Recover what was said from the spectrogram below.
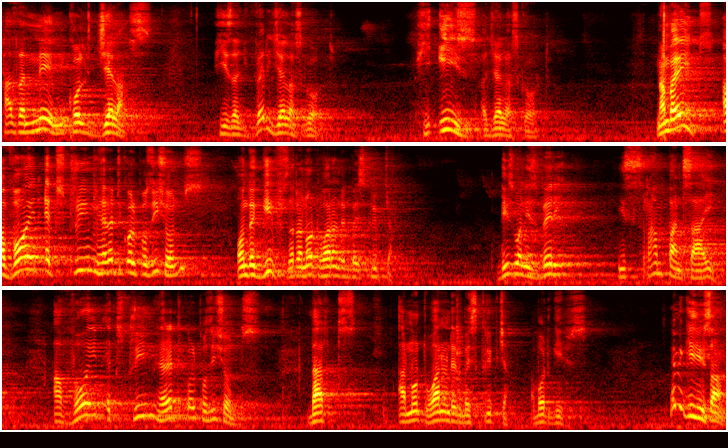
has a name called jealous. He is a very jealous God. He is a jealous God. Number eight, avoid extreme heretical positions on the gifts that are not warranted by Scripture. This one is very is rampant, sai. Avoid extreme heretical positions that are not warranted by Scripture about gifts. Let me give you some.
